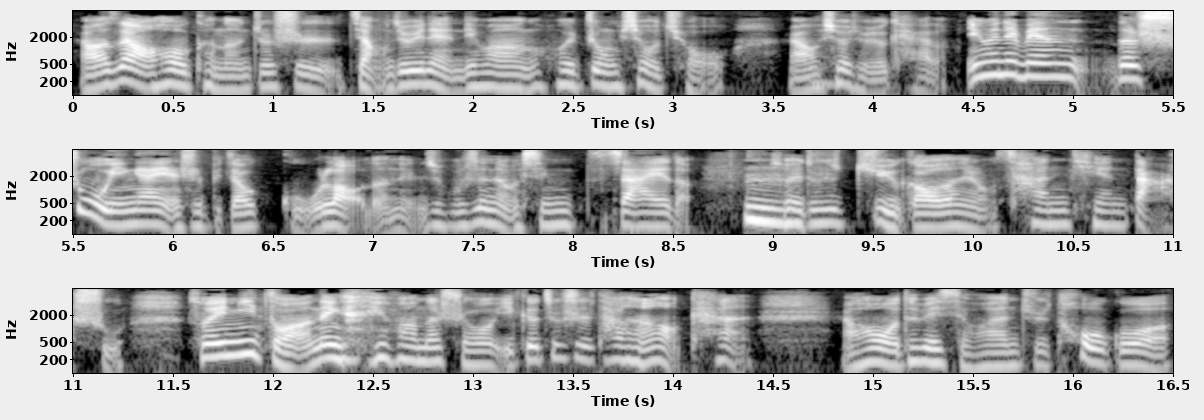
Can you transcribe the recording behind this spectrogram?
然后再往后可能就是讲究一点的地方会种绣球，然后绣球就开了。因为那边的树应该也是比较古老的那种，就不是那种新栽的，嗯所以就是巨高的那种参天大树。所以你走到那个地方的时候，一个就是它很好看，然后我特别喜欢就是透过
